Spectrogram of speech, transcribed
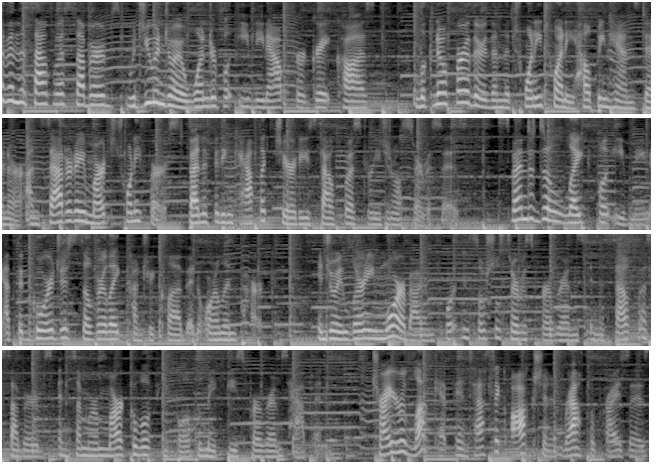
Live in the southwest suburbs? Would you enjoy a wonderful evening out for a great cause? Look no further than the 2020 Helping Hands Dinner on Saturday, March 21st, benefiting Catholic Charities Southwest Regional Services. Spend a delightful evening at the gorgeous Silver Lake Country Club in Orland Park. Enjoy learning more about important social service programs in the southwest suburbs and some remarkable people who make these programs happen. Try your luck at fantastic auction and raffle prizes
